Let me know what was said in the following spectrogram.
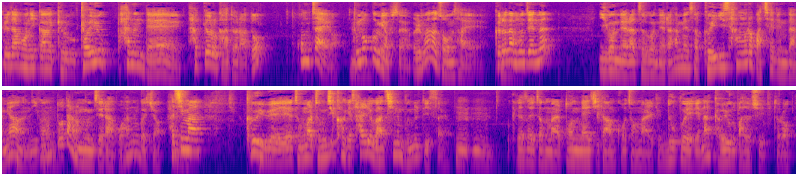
그러다 보니까 결국 교육하는데 학교를 가더라도 공짜예요. 등록금이 없어요. 얼마나 좋은 사회예요. 그러나 문제는 이건 내라 저건 내라 하면서 그 이상으로 바쳐야 된다면 이건 또 다른 문제라고 하는 거죠. 하지만 그 외에 정말 정직하게 살려고 하시는 분들도 있어요. 음, 음. 그래서 정말 돈 내지도 않고 정말 이렇게 누구에게나 교육을 받을 수 있도록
